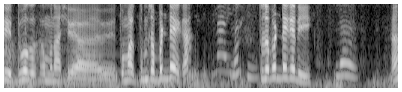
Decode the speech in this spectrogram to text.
ते दोघं का म्हणून असे अं, तुम्हाला तुमचा बड्डे आहे का? तुझा बड्डे कधी? हा?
